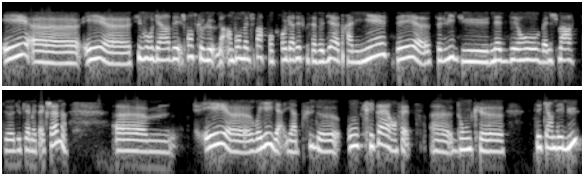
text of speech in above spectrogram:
Et, euh, et euh, si vous regardez, je pense que le, un bon benchmark pour regarder ce que ça veut dire être aligné, c'est euh, celui du net zero benchmark du Climate Action. Euh, et euh, vous voyez, il y a, y a, plus de 11 critères en fait. donc c'est qu'un début.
